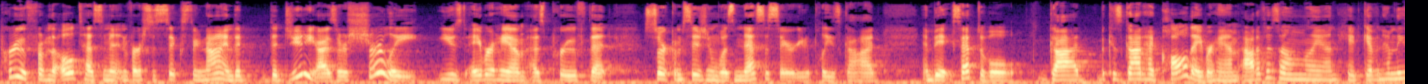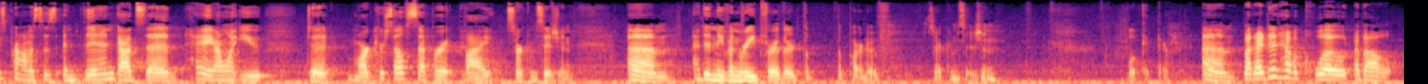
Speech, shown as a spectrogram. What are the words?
proof from the Old Testament in verses 6 through 9. The, the Judaizers surely used Abraham as proof that circumcision was necessary to please God and be acceptable, God, because God had called Abraham out of his own land, he had given him these promises, and then God said, Hey, I want you to mark yourself separate by circumcision. Um, I didn't even read further the, the part of circumcision. We'll get there. Um, but I did have a quote about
